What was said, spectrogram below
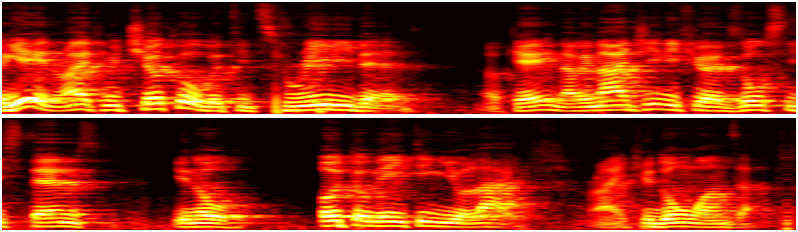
Again, right, we chuckle, but it's really bad, okay? Now imagine if you have those systems, you know, automating your life, right? You don't want that.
